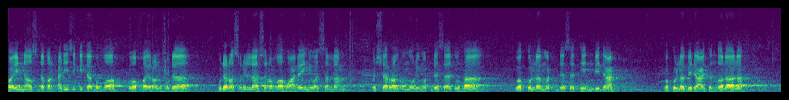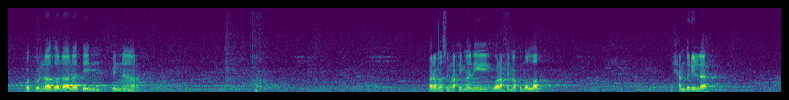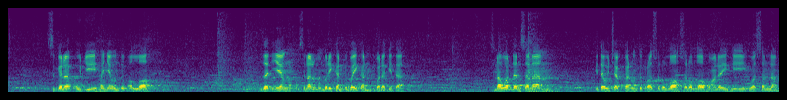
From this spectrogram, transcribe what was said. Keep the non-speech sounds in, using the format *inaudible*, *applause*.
فإن أصدق الحديث كتاب الله وخير الهدى هدى رسول الله صلى الله عليه وسلم وشر الأمور محدثاتها وكل محدثة بدعة وكل بدعة ضلالة وكل ضلالة في النار Para muslim rahimani wa rahimakumullah Alhamdulillah Segala puji hanya untuk Allah Zat yang selalu memberikan kebaikan kepada kita. Selawat dan salam kita ucapkan untuk Rasulullah sallallahu alaihi wasallam.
